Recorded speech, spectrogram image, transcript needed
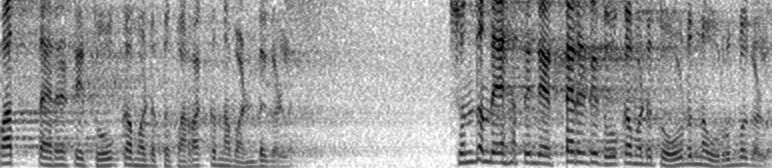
പത്തരട്ടി തൂക്കമെടുത്ത് പറക്കുന്ന വണ്ടുകൾ. സ്വന്തം ദേഹത്തിന്റെ എട്ടരട്ടി തൂക്കമെടുത്ത് ഓടുന്ന ഉറുമ്പുകൾ.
